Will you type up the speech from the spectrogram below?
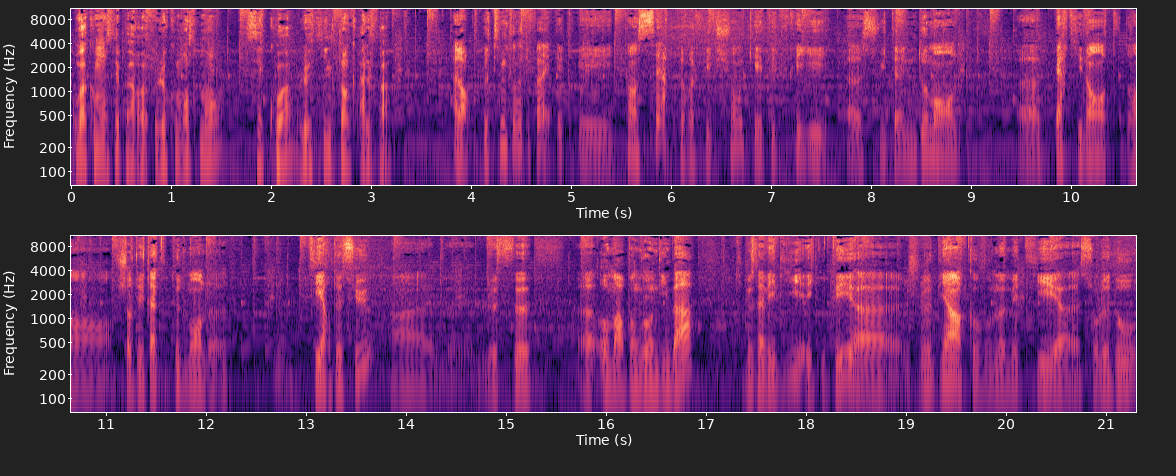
On va commencer par le commencement. C'est quoi le think tank Alpha? Alors, le Think Tank Alpha est, un cercle de réflexion qui a été créé euh, suite à une demande euh, pertinente dans chef d'État que tout le monde euh, tire dessus, hein, le, feu Omar Bongo Ndimba, qui nous avait dit, écoutez, je veux bien que vous me mettiez sur le dos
